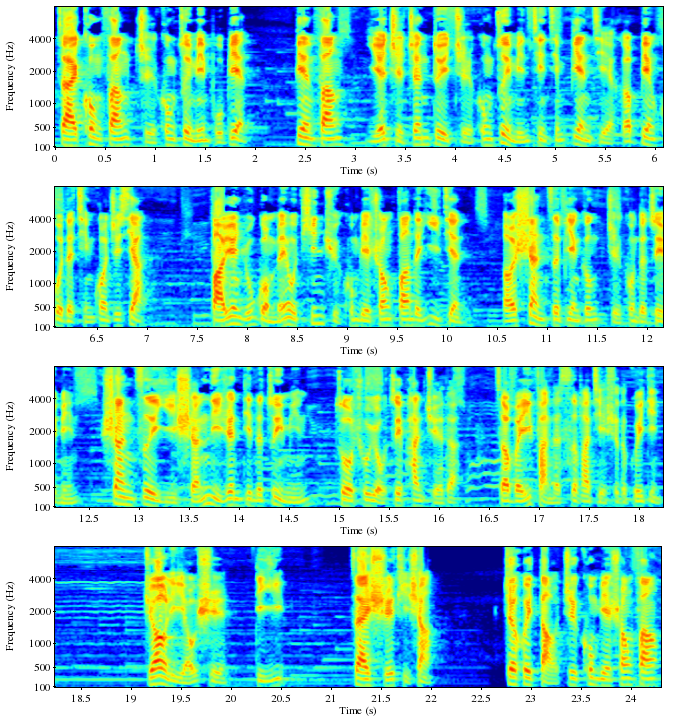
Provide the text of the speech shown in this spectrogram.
在控方指控罪名不变，辩方也只针对指控罪名进行辩解和辩护的情况之下。法院如果没有听取控辩双方的意见而擅自变更指控的罪名，擅自以审理认定的罪名作出有罪判决的，则违反了司法解释的规定。主要理由是：第一，在实体上，这会导致控辩双方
